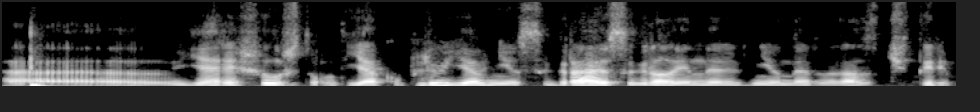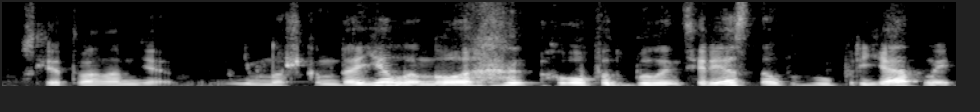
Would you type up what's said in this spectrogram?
э, я решил, что вот я куплю, я в нее сыграю. Сыграл я в нее, наверное, раза четыре. После этого она мне немножко надоело, но опыт был интересный, опыт был приятный.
